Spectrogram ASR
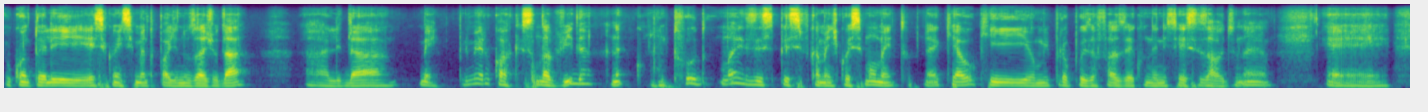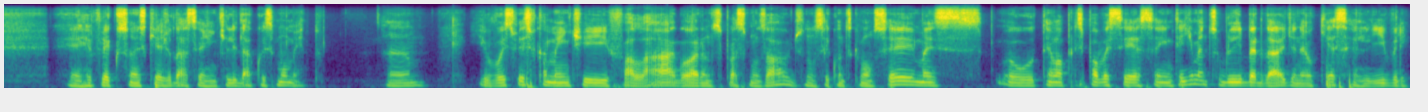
O quanto ele, esse conhecimento pode nos ajudar a lidar bem, primeiro com a questão da vida, né, como um todo, mas especificamente com esse momento, né, que é o que eu me propus a fazer quando iniciei esses áudios, né, é, é, reflexões que ajudassem a gente a lidar com esse momento. Né? Eu vou especificamente falar agora nos próximos áudios, não sei quantos que vão ser, mas o tema principal vai ser esse entendimento sobre liberdade, né? O que é ser livre,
